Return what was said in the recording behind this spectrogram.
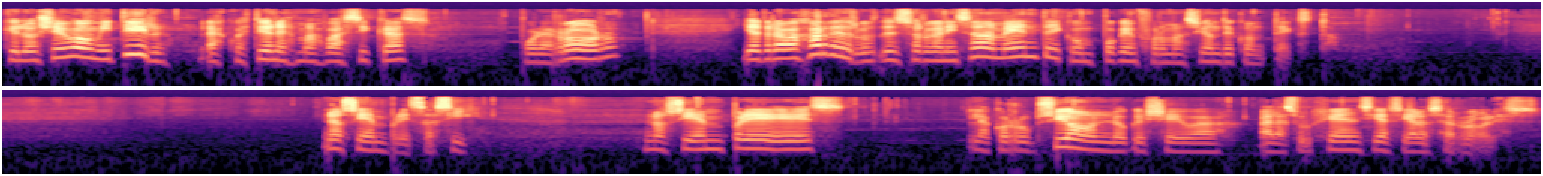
que lo lleva a omitir las cuestiones más básicas por error y a trabajar desorganizadamente y con poca información de contexto. No siempre es así. No siempre es la corrupción lo que lleva a las urgencias y a los errores.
